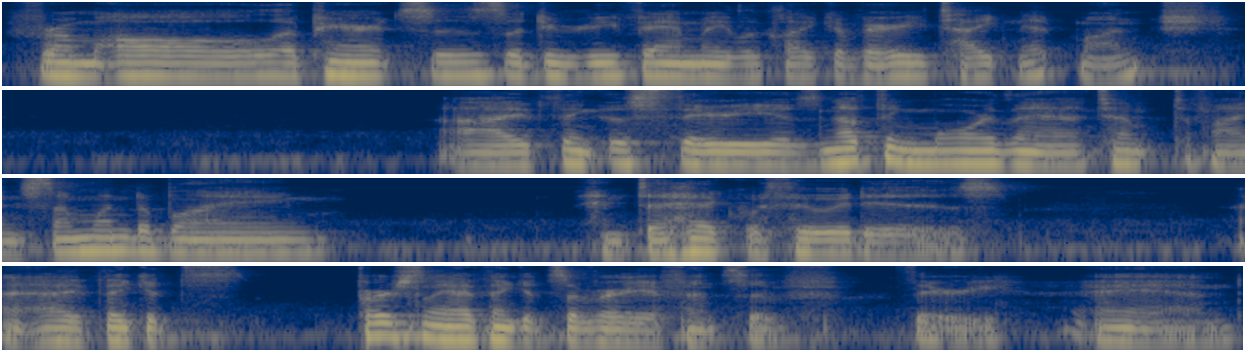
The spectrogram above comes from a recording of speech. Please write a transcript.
From all appearances, the Degree family looked like a very tight knit bunch. I think this theory is nothing more than an attempt to find someone to blame and to heck with who it is. I, I think it's, personally, I think it's a very offensive theory. And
